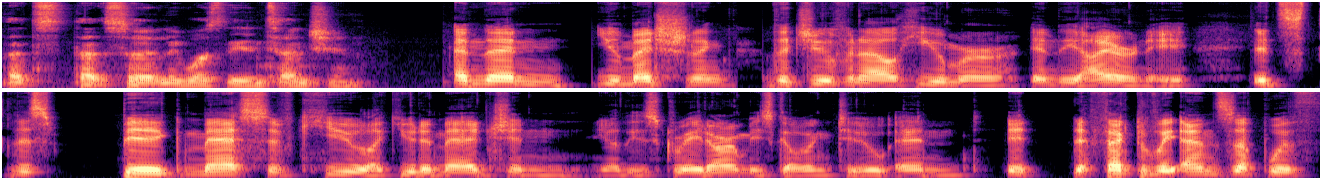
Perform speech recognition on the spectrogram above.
That's that certainly was the intention. And then you mentioning the juvenile humor in the irony. It's this big massive cue like you'd imagine you know these great armies going to and it effectively ends up with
